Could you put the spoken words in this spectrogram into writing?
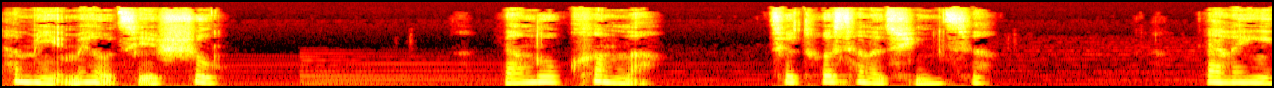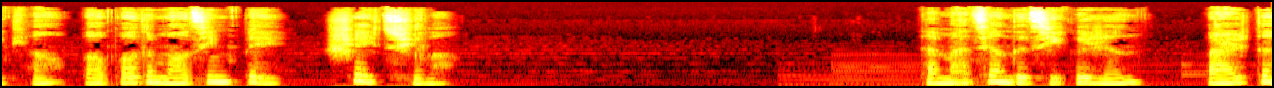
他们也没有结束。杨璐困了，就脱下了裙子。盖了一条薄薄的毛巾被睡去了。打麻将的几个人玩的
